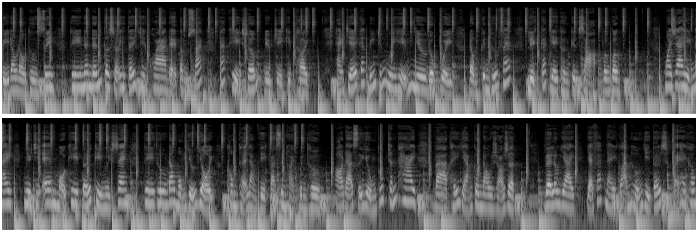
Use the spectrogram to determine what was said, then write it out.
bị đau đầu thường xuyên thì nên đến cơ sở y tế chuyên khoa để tầm soát, phát hiện sớm, điều trị kịp thời. Hạn chế các biến chứng nguy hiểm như đột quỵ, động kinh thứ phát, liệt các dây thần kinh sọ, vân vân. Ngoài ra hiện nay, nhiều chị em mỗi khi tới kỳ nguyệt sang thì thường đau bụng dữ dội, không thể làm việc và sinh hoạt bình thường. Họ đã sử dụng thuốc tránh thai và thấy giảm cơn đau rõ rệt. Về lâu dài, giải pháp này có ảnh hưởng gì tới sức khỏe hay không?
